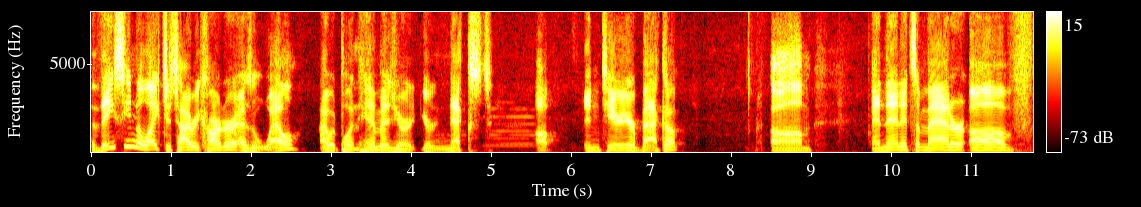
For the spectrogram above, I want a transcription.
They seem to like Ja'Tyre Carter as well. I would put Mhm. him as your your next up interior backup. Um, and then it's a matter of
